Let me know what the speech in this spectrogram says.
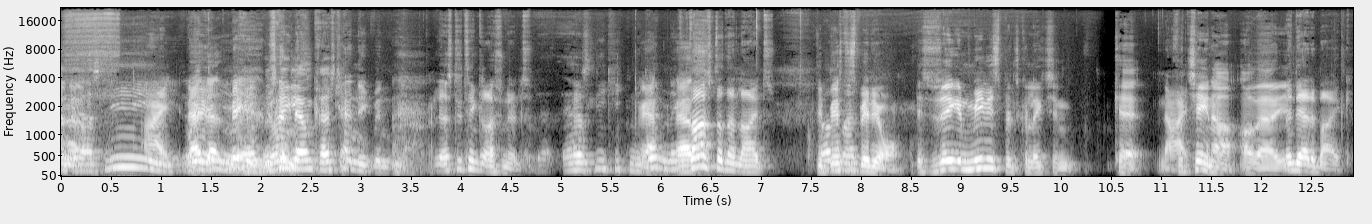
vinde os lige... Nej, nej, Okay, Mikkel, Du skal ikke lave en Christian. kan ikke vinde. Lad os lige tænke rationelt. lad os lige kigge den Ja, igennem, ikke? ja. Faster Than Light. Det bedste spil i år. Jeg synes ikke, en minispils collection kan Nej. fortjene at være i, Men det er det bare ikke.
